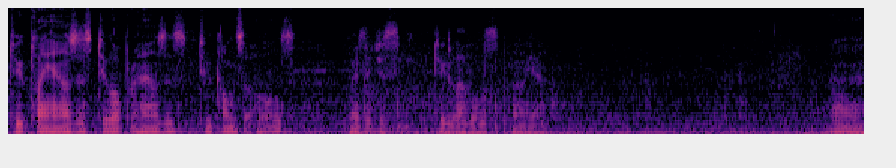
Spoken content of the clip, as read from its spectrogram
Two playhouses, two opera houses, two concert halls. Or is it just two levels? Oh yeah. Ah,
